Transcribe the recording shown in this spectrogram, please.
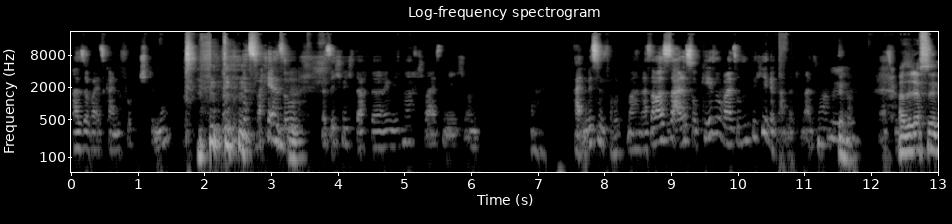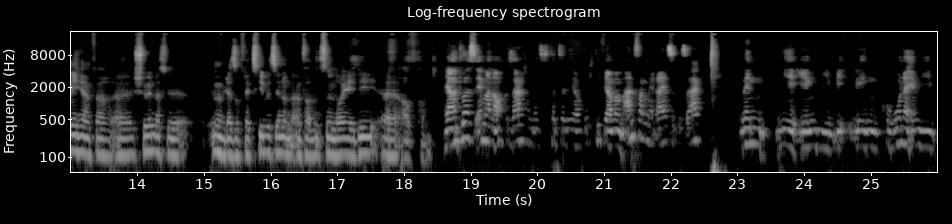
Also war jetzt keine Fluchtstimmung. das war ja so, Hm. dass ich mich dachte, irgendwie, ach, ich weiß nicht. Und ja, halt ein bisschen verrückt machen lassen. Aber es ist alles okay so, weil so sind wir hier gelandet. Und also, Mhm. Genau. Also das finde ich einfach äh, schön, dass wir immer wieder so flexibel sind und einfach uns eine neue Idee äh, aufkommt. Ja, und du hast irgendwann auch gesagt, und das ist tatsächlich auch richtig, wir haben am Anfang der Reise gesagt, wenn wir irgendwie we- wegen Corona irgendwie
